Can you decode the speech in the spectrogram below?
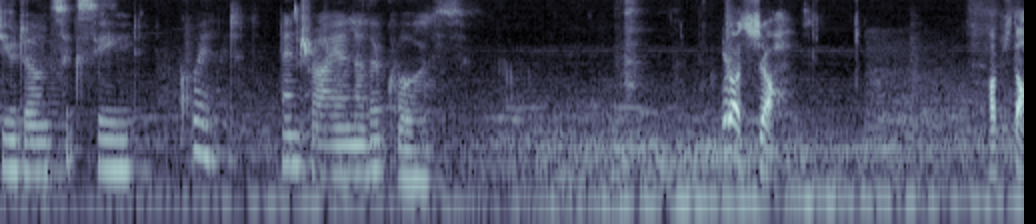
first you don't succeed, quit and try another course. 으라샤 갑시다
